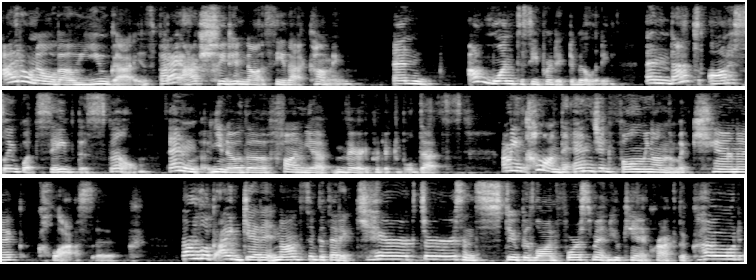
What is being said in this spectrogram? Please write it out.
I don't know about you guys, but I actually did not see that coming. And I'm one to see predictability. And that's honestly what saved this film. And, you know, the fun yet very predictable deaths. I mean, come on, the engine falling on the mechanic, classic. Now, look, I get it, non sympathetic characters and stupid law enforcement who can't crack the code,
